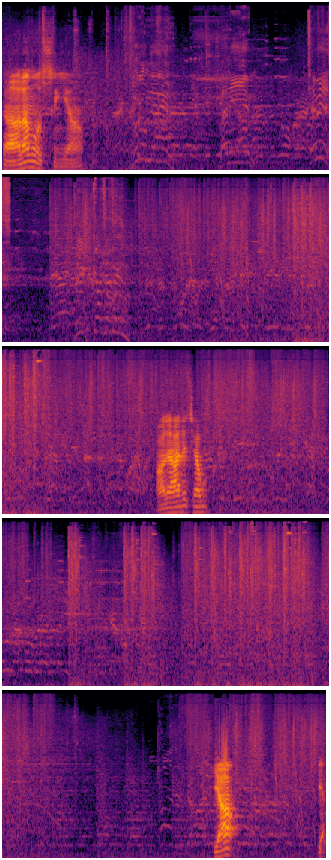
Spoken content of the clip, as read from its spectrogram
sağlam olsun ya. Hadi hadi çabuk. Ya. Ya.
